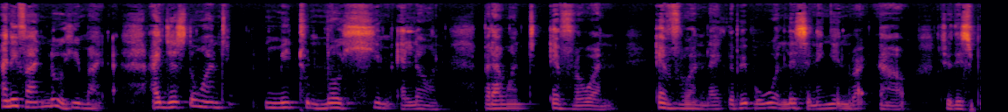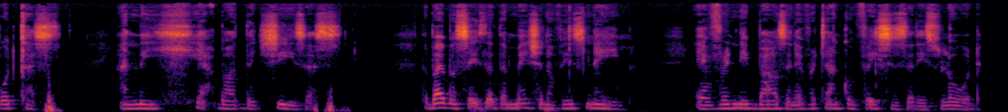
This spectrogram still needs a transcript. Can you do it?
And if I know him, I, I just don't want me to know him alone, but I want everyone, everyone, like the people who are listening in right now to this podcast, and they hear about the Jesus. The Bible says that the mention of his name, every knee bows and every tongue confesses that he's Lord.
